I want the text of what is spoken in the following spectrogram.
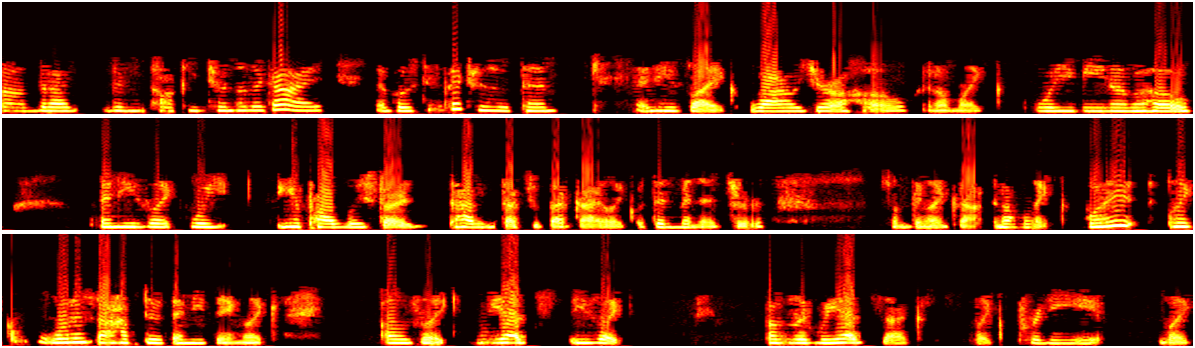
um, that I've been talking to another guy and posting pictures with him and he's like, Wow, you're a hoe and I'm like, What do you mean I'm a hoe? And he's like, Well you, you probably started having sex with that guy like within minutes or something like that. And I'm like, what? Like, what does that have to do with anything? Like, I was like, we had, he's like, I was like, we had sex, like, pretty, like,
